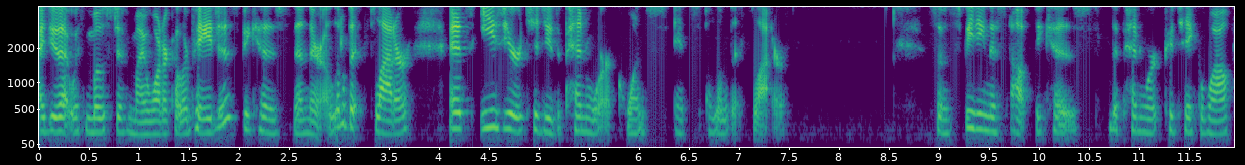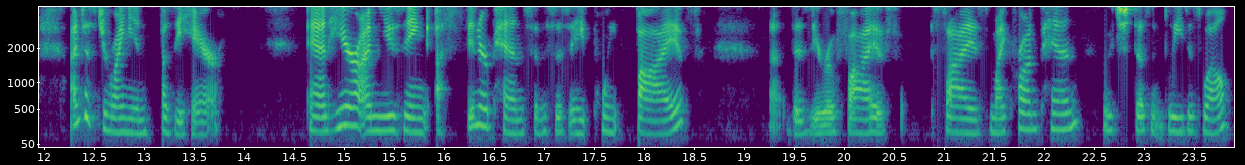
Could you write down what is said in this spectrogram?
I do that with most of my watercolor pages because then they're a little bit flatter and it's easier to do the pen work once it's a little bit flatter. So I'm speeding this up because the pen work could take a while. I'm just drawing in fuzzy hair. And here I'm using a thinner pen, so this is a 0.5, uh, the 0.5 size micron pen, which doesn't bleed as well.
